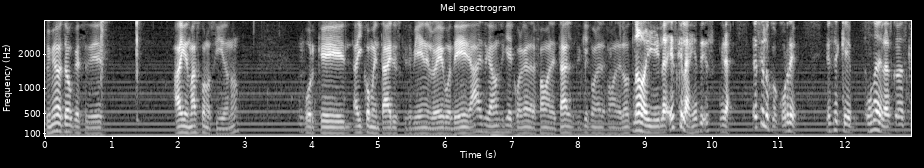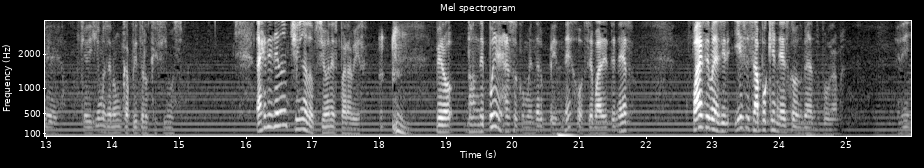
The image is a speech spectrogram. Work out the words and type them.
primero tengo que ser alguien más conocido, ¿no? Porque hay comentarios que se vienen luego de, ah, ese cabrón se quiere colgar de la fama de tal, se quiere colgar de la fama del otro. No, y la- es que la gente, es, mira, es que lo que ocurre es de que una de las cosas que, que dijimos en un capítulo que hicimos, la gente tiene un chingo de opciones para ver, pero donde puede dejar su comentario pendejo, se va a detener. Fácil va a decir, ¿y ese sapo quién es cuando vean tu programa? Así,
